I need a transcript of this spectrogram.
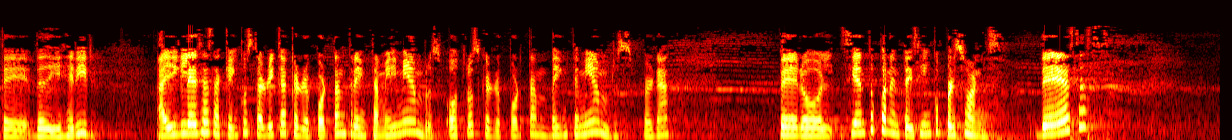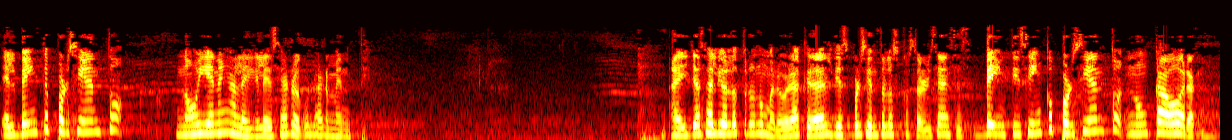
de, de digerir. Hay iglesias aquí en Costa Rica que reportan 30.000 miembros, otros que reportan 20 miembros, ¿verdad? Pero 145 personas. De esas, el 20% no vienen a la iglesia regularmente. Ahí ya salió el otro número, ¿verdad? Que el 10% de los costarricenses. 25% nunca oran.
